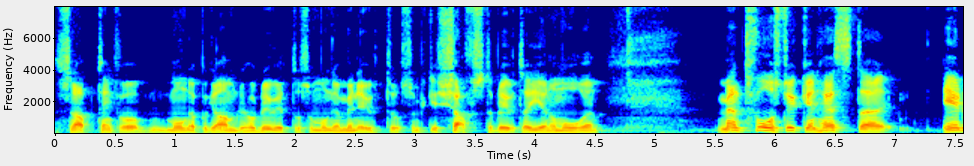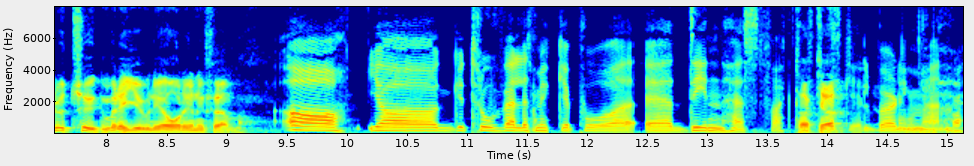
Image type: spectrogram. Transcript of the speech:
snabbt. Tänk vad många program det har blivit och så många minuter och så mycket tjafs det har blivit här genom åren. Men två stycken hästar. Är du trygg med det Julia, avdelning 5? Ja, jag tror väldigt mycket på eh, din häst faktiskt. Tackar. Skill, Burning Man.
